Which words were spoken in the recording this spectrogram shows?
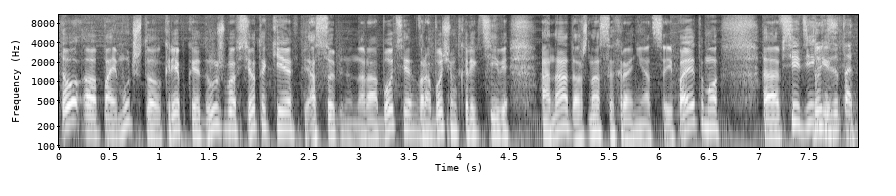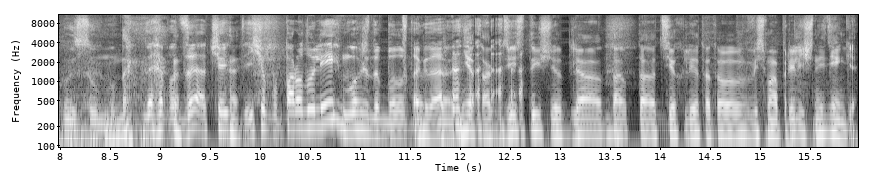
то э, поймут, что крепкая дружба все-таки, особенно на работе, в рабочем коллективе, она должна сохраняться. И поэтому э, все деньги... Ну, не за такую сумму. Да, вот за еще пару нулей можно было тогда. Нет, так 10 тысяч для тех лет это весьма приличные деньги.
